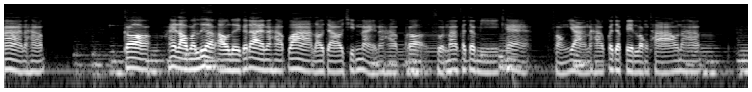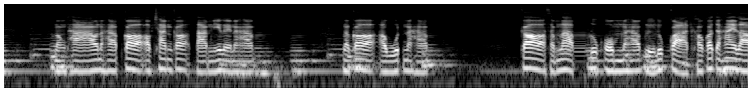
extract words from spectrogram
15 นะครับ ก็ให้เรามาเลือกเอาเลยก็ได้นะครับ ว่าเราจะเอาชิ้นไหนนะครับ ก็ส่วนมากก็จะมีแค่ 2 อย่างนะครับ ก็จะเป็นรองเท้านะครับ รองเท้านะครับ ก็ออปชันก็ตามนี้เลยนะครับ แล้วก็อาวุธนะครับก็สำหรับลูกอมนะครับ หรือลูกกวาดเขาก็จะให้เรา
